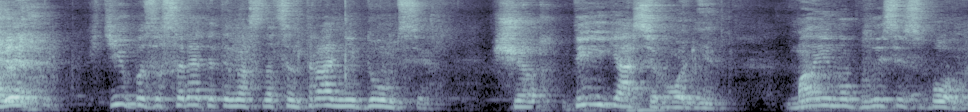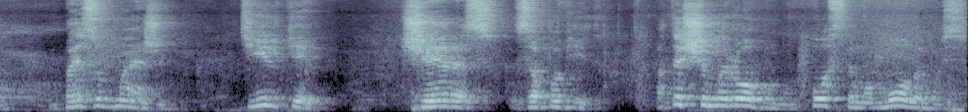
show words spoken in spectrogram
Але хотів би зосередити нас на центральній думці, що ти і я сьогодні маємо близькість з Богом без обмежень, тільки через заповіт. А те, що ми робимо, постимо, молимось,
